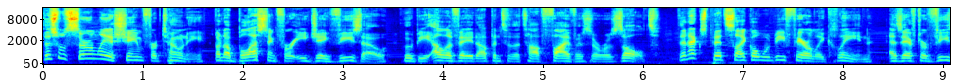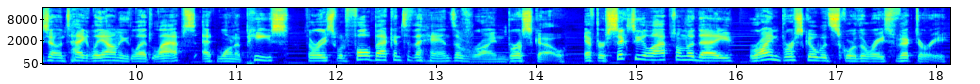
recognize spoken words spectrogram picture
This was certainly a shame for Tony, but a blessing for EJ Viso, who would be elevated up into the top 5 as a result. The next pit cycle would be fairly clean, as after Viso and Tagliani led laps at one apiece, the race would fall back into the hands of Ryan Briscoe. After 60 laps on the day, Ryan Briscoe would score the race victory,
